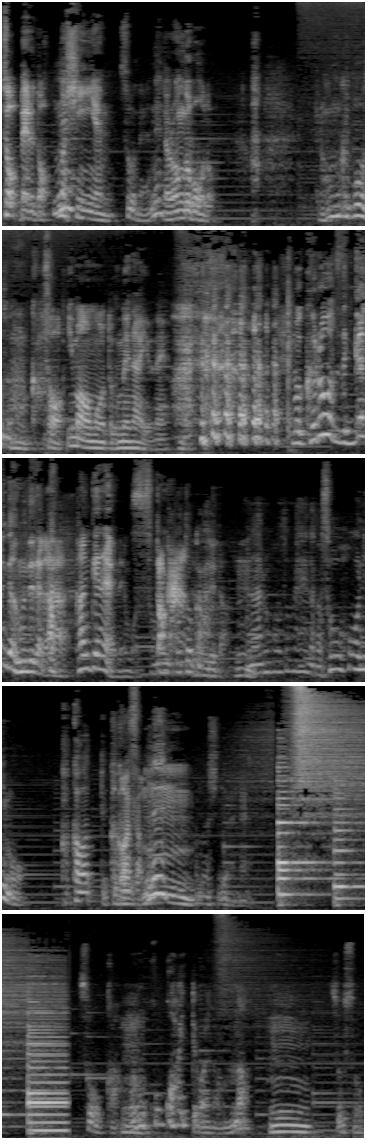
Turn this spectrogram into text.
そう、ベルトのね。深淵、そうだよね。ロングボード。ロングボードなのか。そう、今思うと踏めないよね。もうクローズでガンガン踏んでたから、関係ないよね、もう。そういうことか踏んでた。うんなるほどね。だから双方にも関わってくる関わってた。ね。うん話だよね。そうか。うん俺も高校入ってからだもんな。うん。そうそう。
